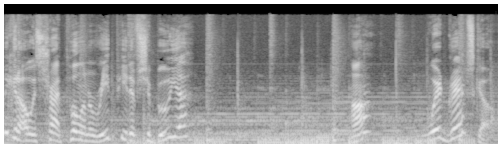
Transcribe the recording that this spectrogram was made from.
We could always try pulling a repeat of Shibuya. Huh? Where'd Gramps go?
